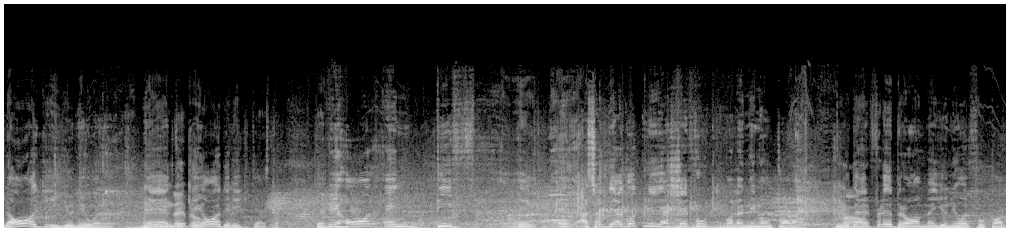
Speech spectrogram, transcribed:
lag i juniorer. Det, Mm, det är tycker bra. jag är det viktigaste. Vi har en diff... Eh, alltså det har gått ner sig fotbollen i Motala. Och Ja. därför är det bra med juniorfotboll.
